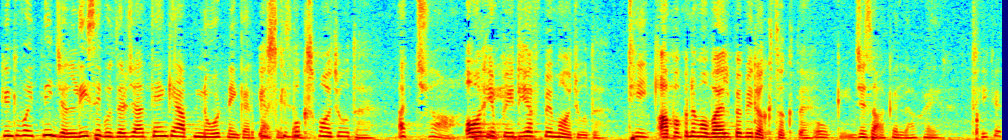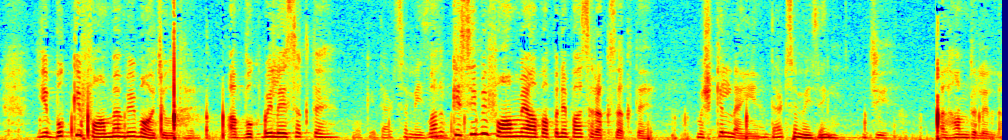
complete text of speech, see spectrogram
کیونکہ وہ اتنی جلدی سے گزر جاتے ہیں کہ آپ نوٹ نہیں کر پاتے اس کی بکس موجود ہیں۔ اچھا اور یہ پی ڈی ایف پہ موجود ہے۔ ٹھیک آپ اپنے موبائل پہ بھی رکھ سکتے ہیں۔ اوکے جزاک اللہ خیر۔ ٹھیک ہے؟ یہ بک کی فارم میں بھی موجود ہے۔ آپ بک بھی لے سکتے ہیں۔ مطلب کسی بھی فارم میں آپ اپنے پاس رکھ سکتے ہیں۔ مشکل نہیں ہے۔ دیٹس امیزنگ جی الحمد للہ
